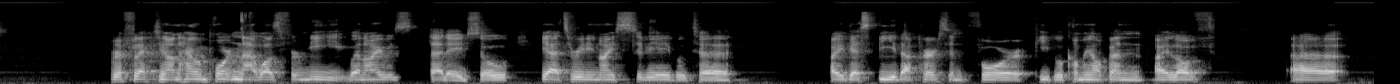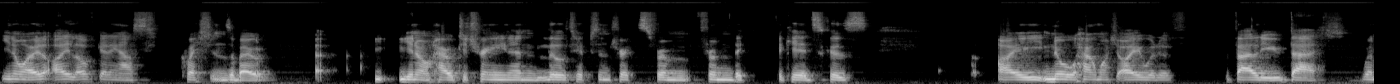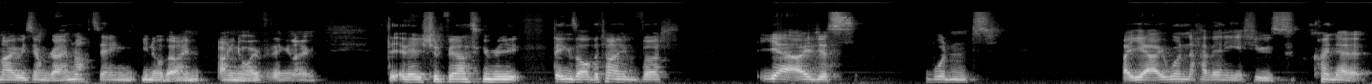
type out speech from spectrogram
reflecting on how important that was for me when I was that age. So yeah, it's really nice to be able to, I guess, be that person for people coming up. And I love, uh, you know, I I love getting asked questions about, uh, you know, how to train and little tips and tricks from from the the kids because I know how much I would have valued that when I was younger. I'm not saying you know that I'm I know everything and I'm they should be asking me things all the time. But yeah, I just wouldn't. But yeah, I wouldn't have any issues kind of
